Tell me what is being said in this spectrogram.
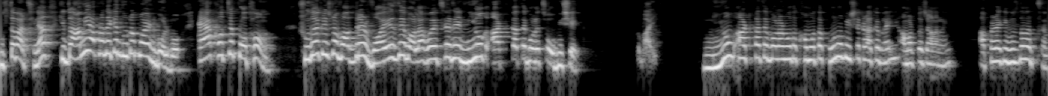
বুঝতে পারছি না। কিন্তু আমি আপনাদেরকে দুটো পয়েন্ট বলব। এক হচ্ছে প্রথম সুজয় কৃষ্ণ ভদ্রের ভয়েসে বলা হয়েছে যে নিয়োগ আটকাতে বলেছে অভিষেক। তো ভাই নিয়োগ আটকাতে বলার মতো ক্ষমতা কোন অভিষেক রাখে ভাই, আমার তো জানা নেই। আপনারা কি বুঝতে পারছেন?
